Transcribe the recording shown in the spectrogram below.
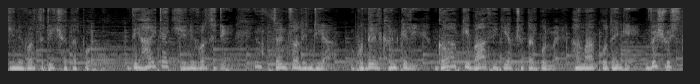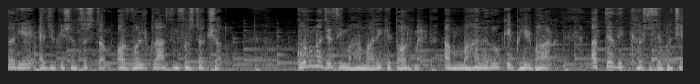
University Chhatarpur. The hitech university in central India Bundelkhand के लिए। गौरव की बात है कि अब छतरपुर में हम आपको देंगे विश्व स्तरीय एजुकेशन सिस्टम और वर्ल्ड क्लास इंफ्रास्ट्रक्चर कोरोना जैसी महामारी के दौर में अब महानगरों की भीड़ भाड़ अत्यधिक खर्च से बचे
